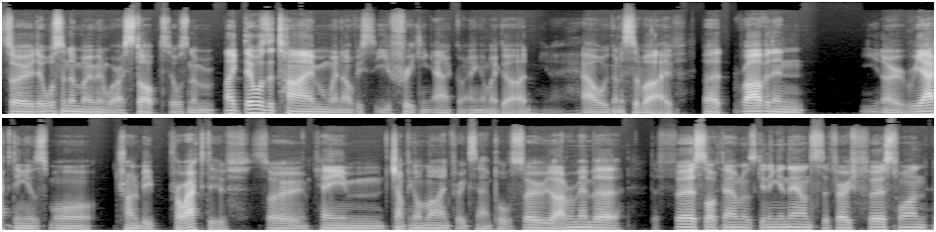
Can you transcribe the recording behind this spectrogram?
So there wasn't a moment where I stopped. There wasn't a, like there was a time when obviously you're freaking out, going, "Oh my god, you know, how are we going to survive?" But rather than you know reacting, it was more trying to be proactive. So came jumping online, for example. So I remember the first lockdown was getting announced, the very first one.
